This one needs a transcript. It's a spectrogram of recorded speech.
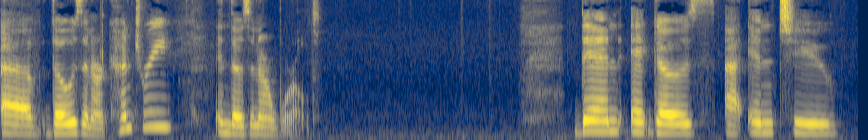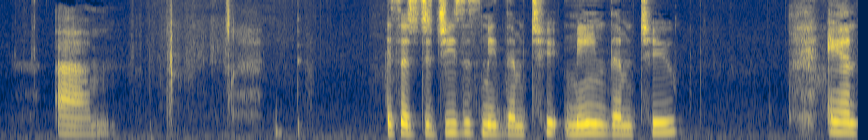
of those in our country and those in our world? Then it goes uh, into, um, it says, Did Jesus mean them to mean them too? And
